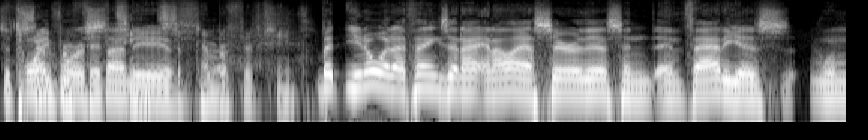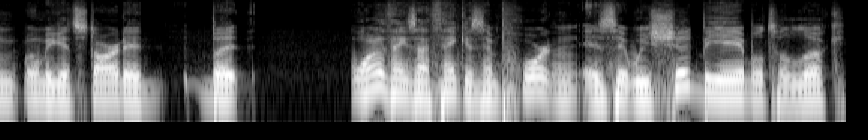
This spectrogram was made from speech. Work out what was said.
The twenty fourth Sunday of September fifteenth. But you know what I think, and I and I'll ask Sarah this and, and Thaddeus when when we get started. But one of the things I think is important is that we should be able to look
